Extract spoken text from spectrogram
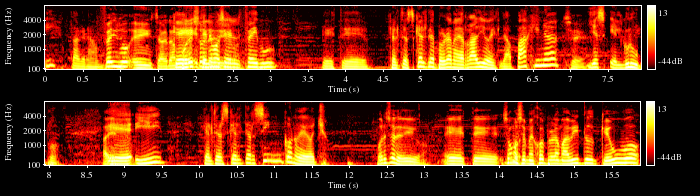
Instagram. Facebook e Instagram. Que por eso tenemos el Facebook, este, Helter Skelter, programa de radio, es la página Sí. y es el grupo. Eh, y Helter Skelter 598. Por eso le digo, este, somos el mejor programa Beatles que hubo,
